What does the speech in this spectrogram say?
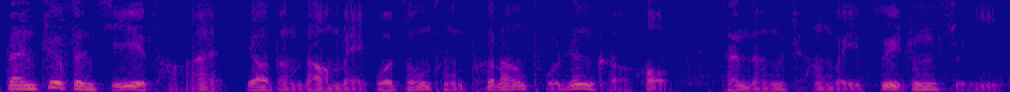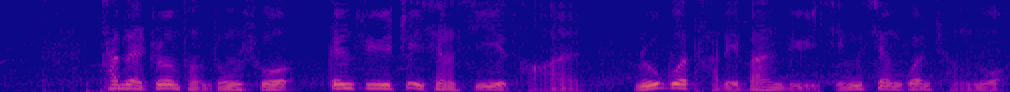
但这份协议草案要等到美国总统特朗普认可后才能成为最终协议。他在专访中说，根据这项协议草案，如果塔利班履行相关承诺，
